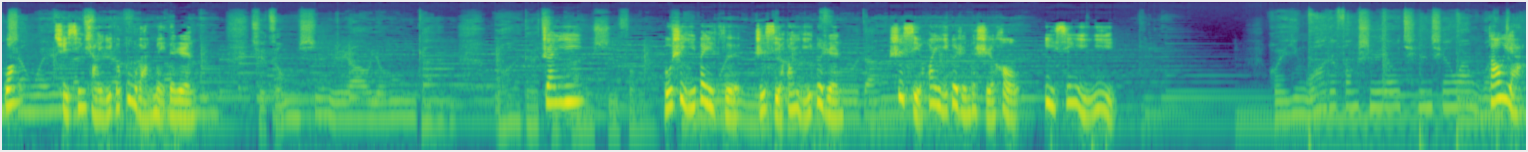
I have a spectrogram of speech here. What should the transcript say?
光去欣赏一个不完美的人。专一不是一辈子只喜欢一个人，是喜欢一个人的时候一心一意。高雅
